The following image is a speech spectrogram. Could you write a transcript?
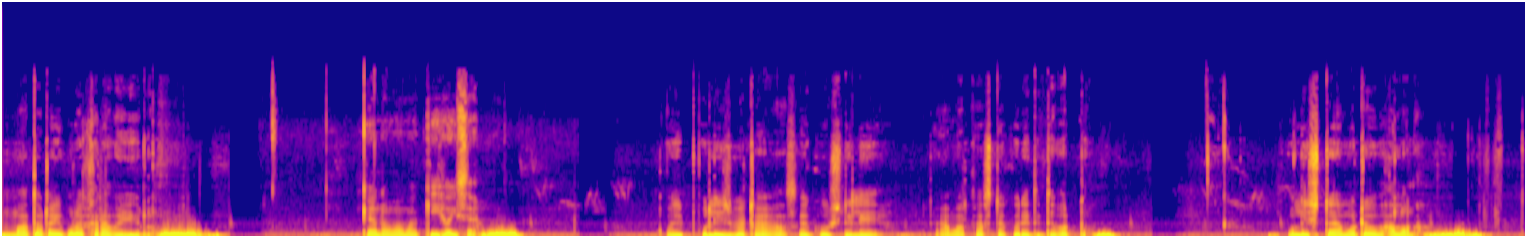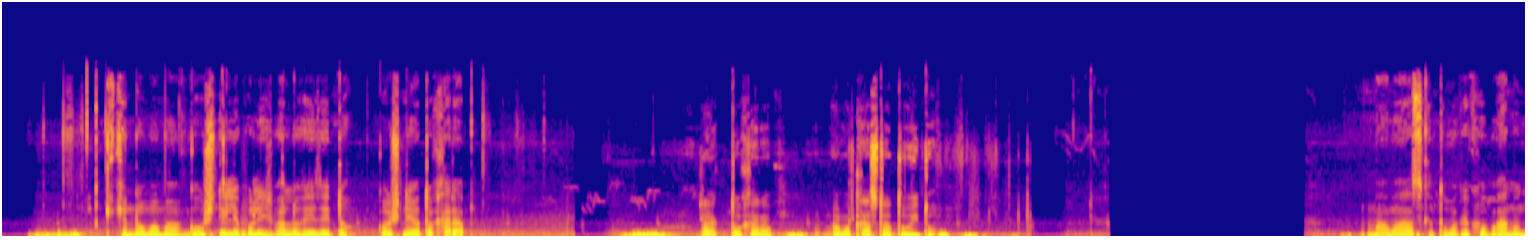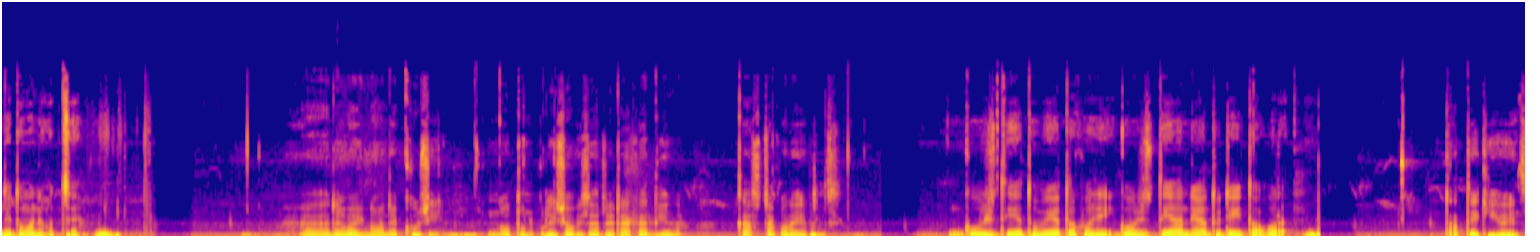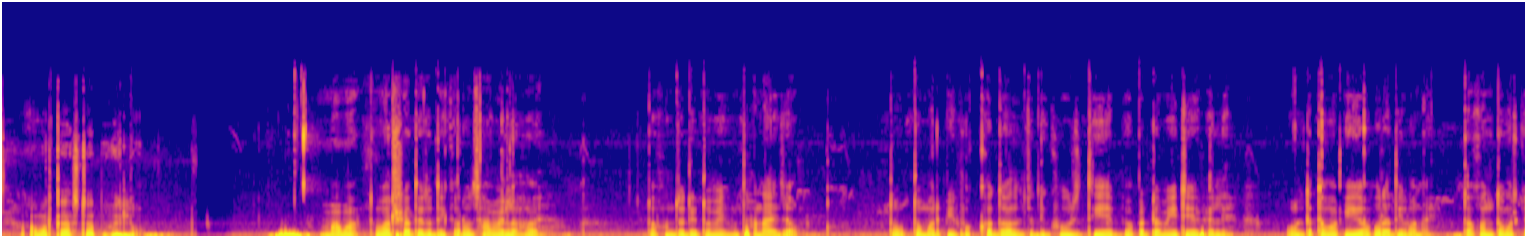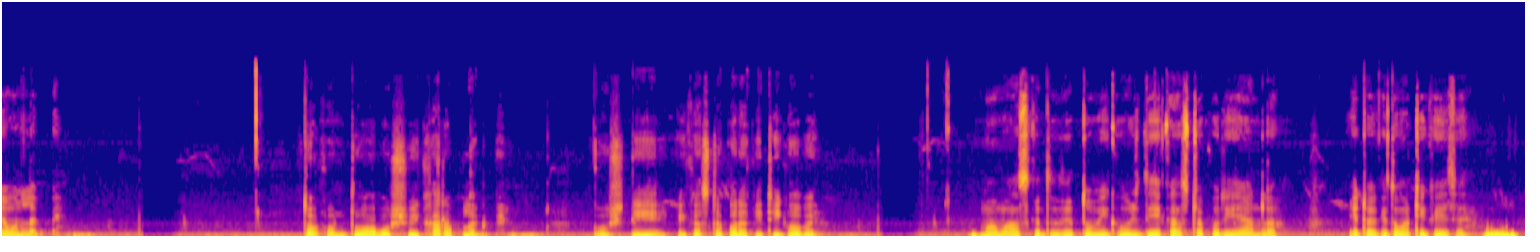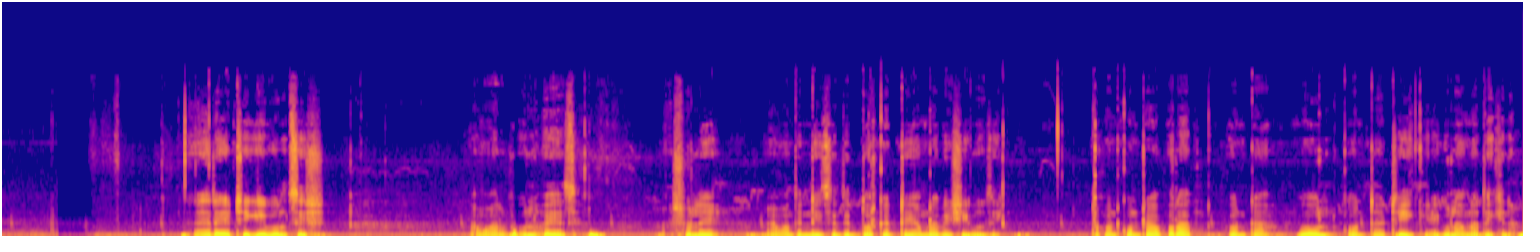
মাথাটাই পুরো খারাপ হয়ে গেল। কেন মামা? কি হয়েছে? ওই পুলিশ বেটা আজকে ঘুষ নিলে আমার কাজটা করে দিতে পারতো। পুলিশটা মোটেও ভালো না। কেন মামা? ঘুষ নিলে পুলিশ ভালো হয়ে যেত? ঘুষ নেওয়া তো খারাপ। রাগ তো খারাপ আমার কাজটা তুই তো। মামা আজকে তোমাকে খুব আনন্দিত মনে হচ্ছে। হ্যাঁ রে ভাই না অনেক খুশি। নতুন পুলিশ অফিসারে টাকা দিয়ে কাজটা করাই ফেলছি। ঘুষ দিয়ে তুমি এত খুশি? ঘুষ দেওয়া নেওয়া দুটোই তো অপরাধ। তাতে কি হয়েছে? আমার কাজটা তো হইল। মামা তোমার সাথে যদি কারও ঝামেলা হয় তখন যদি তুমি থানায় যাও তো তোমার বিপক্ষ দল যদি ঘুষ দিয়ে ব্যাপারটা মিটিয়ে ফেলে উল্টা তোমাকেই অপরাধী বানায়। তখন তোমার কেমন লাগবে? তখন তো অবশ্যই খারাপ লাগবে। ঘুষ নিয়ে এই কাজটা করা কি ঠিক হবে? মামা আজকে তো যে তুমি ঘুষ দিয়ে কাজটা করিয়ে আনলা এটা কি তোমার ঠিক হয়েছে? আরে ঠিকই বলছিস। আমার ভুল হয়েছে। আসলে আমাদের নিজেদের দরকারটাই আমরা বেশি বুঝি। তখন কোনটা অপরাধ? কোনটা ভুল কোনটা ঠিক এগুলো আমরা দেখি না।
